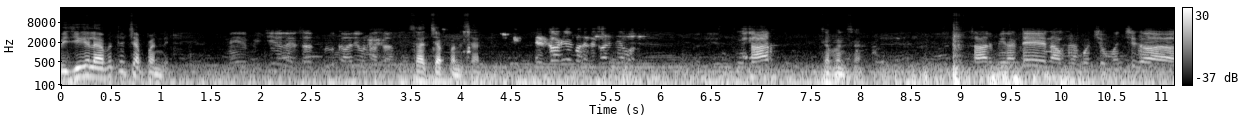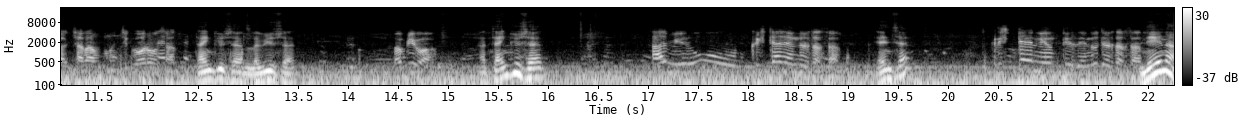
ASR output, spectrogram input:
బిజీగా లేకపోతే చెప్పండి. నేను బిజీ లేదు సార్ ఫుల్ ఖాళీ ఉన్నా సార్. సార్ చెప్పండి సార్. సార్. చెప్పండి సార్. సార్ మీరంటే నాకు కొంచెం మంచిగా చాలా మంచి గౌరవం sir. Thank you sir love you sir love you thank you sir sir మీరు క్రిస్టియన్ ఎందుకు సార్ ఏం సార్ క్రిస్టియన్ ఎందుకు తిడతారు సార్? నేనా?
